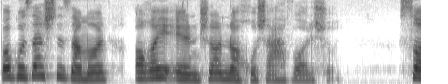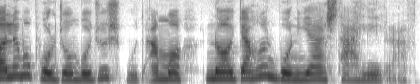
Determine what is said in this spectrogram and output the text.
با گذشت زمان آقای ارنشا ناخوش احوال شد. سالم و پر جنب و جوش بود اما ناگهان بنیهش تحلیل رفت.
